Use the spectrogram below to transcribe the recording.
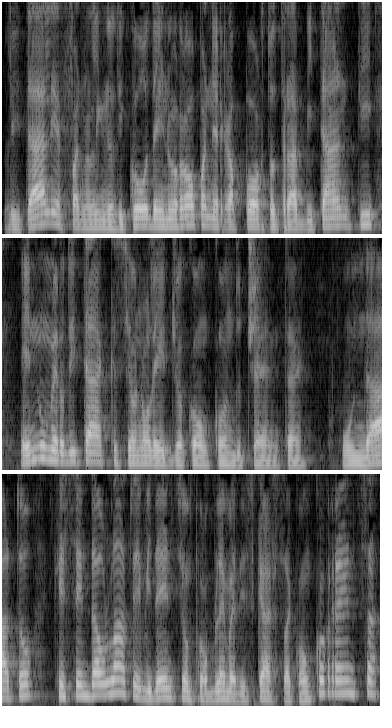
L'Italia è fanalino di coda in Europa nel rapporto tra abitanti e numero di taxi o noleggio con conducente. Un dato che se da un lato evidenzia un problema di scarsa concorrenza,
